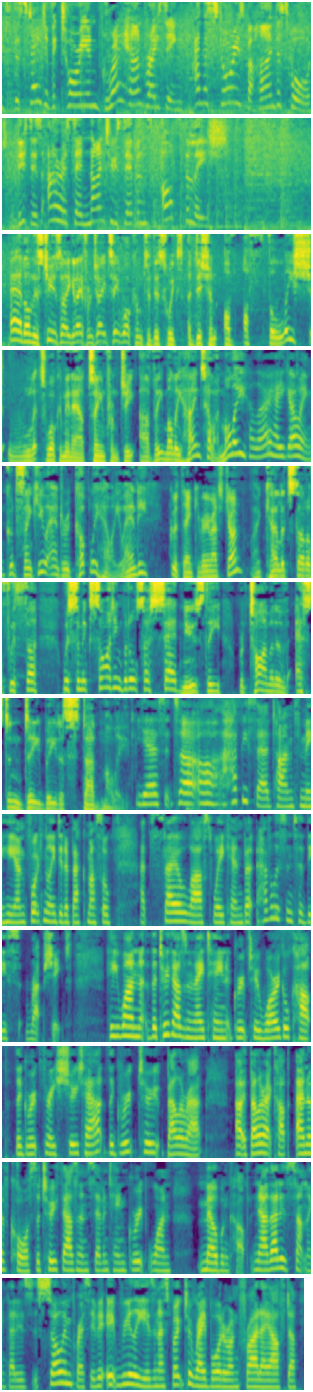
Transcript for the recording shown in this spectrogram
It's the state of Victorian greyhound racing and the stories behind the sport. This is RSN 927's Off the Leash. And on this Tuesday, g'day from JT. Welcome to this week's edition of Off the Leash. Let's welcome in our team from GRV, Molly Haines. Hello, Molly. Hello, how are you going? Good, thank you. Andrew Copley, how are you, Andy? Good, thank you very much, John. Okay, let's start off with uh, with some exciting but also sad news: the retirement of Aston Dee Bee to stud Molly. Yes, it's a, oh, a happy, sad time for me. He unfortunately did a back muscle at Sale last weekend, but have a listen to this rap sheet. He won the 2018 Group 2 Warragul Cup, the Group 3 Shootout, the Group 2 Ballarat, uh, Ballarat Cup, and of course the 2017 Group 1 Melbourne Cup. Now that is something that is so impressive. It, it really is. And I spoke to Ray Borda on Friday after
